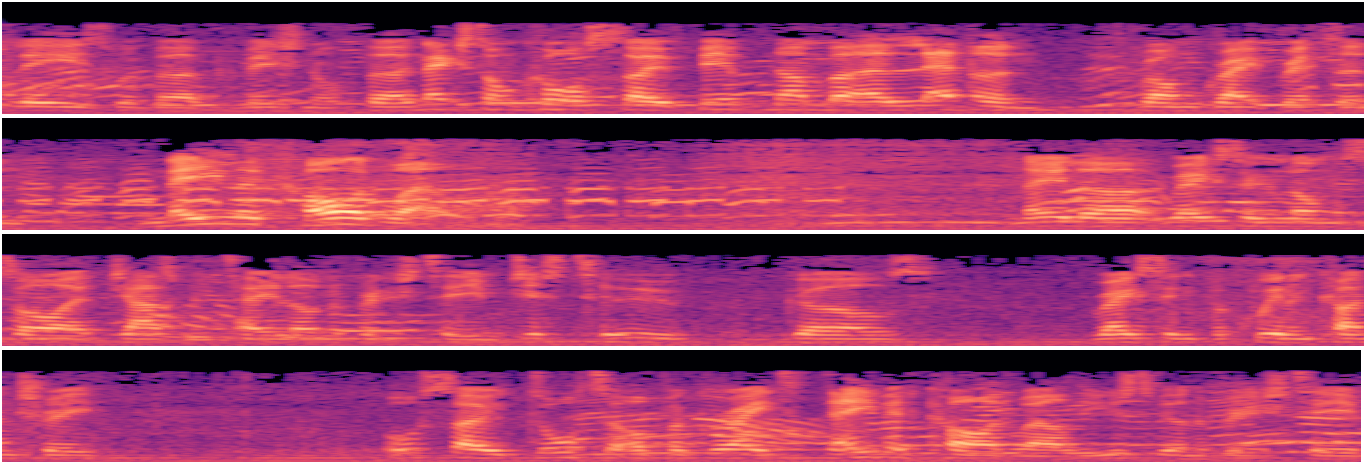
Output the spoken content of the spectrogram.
pleased with a provisional third. Next on course, though, bib number 11 from Great Britain, Naylor Cardwell. Naylor racing alongside Jasmine Taylor on the British team. Just two girls racing for Queen and Country. Also, daughter of the great David Cardwell, who used to be on the British team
